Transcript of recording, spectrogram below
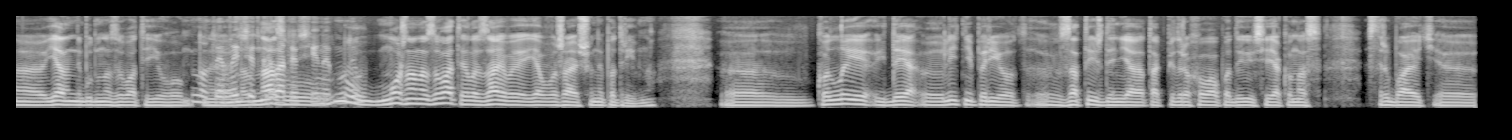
Е, Я не буду називати його Ну, е, таємниці відкривати назву. всі не Ну, можна називати, але зайве, я вважаю, що не потрібно. Е, Коли йде е, літній період, е, за тиждень я так підрахував, подивився, як у нас стрибають е,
